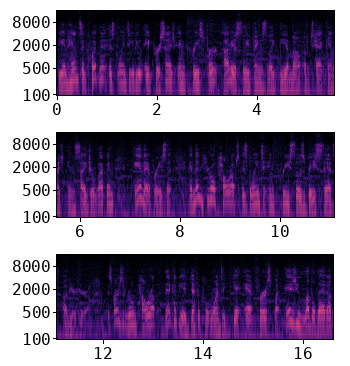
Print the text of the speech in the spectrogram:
The enhanced equipment is going to give you a percentage increase for obviously things like the amount of attack damage inside your weapon and that bracelet, and then hero power-ups is going to increase those base stats of your hero. As far as the rune power-up, that could be a difficult one to get at first, but as you level that up,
